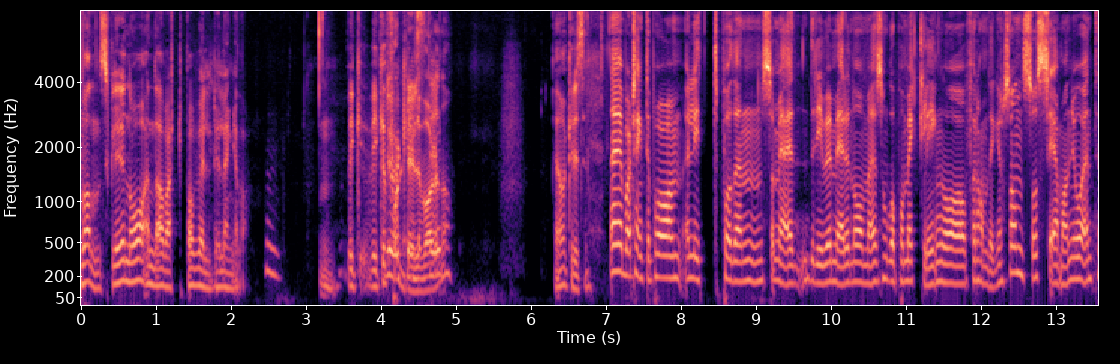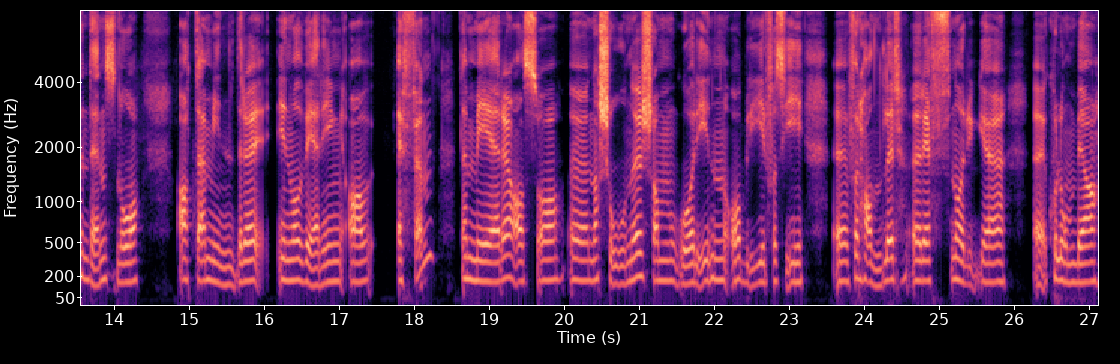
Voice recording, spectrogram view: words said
vanskeligere nå enn det har vært på veldig lenge, da. Mm. mm. Hvilke, hvilke fordeler var det, da? Ja, Kristin? Jeg bare tenkte på litt på den som jeg driver mer nå med, som går på mekling og forhandlinger og sånn, så ser man jo en tendens nå at det er mindre involvering av FN. Det er mer altså uh, nasjoner som går inn og blir, for å si, uh, forhandler. Ref. Norge, eh, Colombia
